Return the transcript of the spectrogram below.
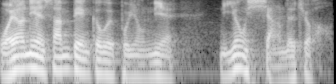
我要念三遍，各位不用念，你用想的就好。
